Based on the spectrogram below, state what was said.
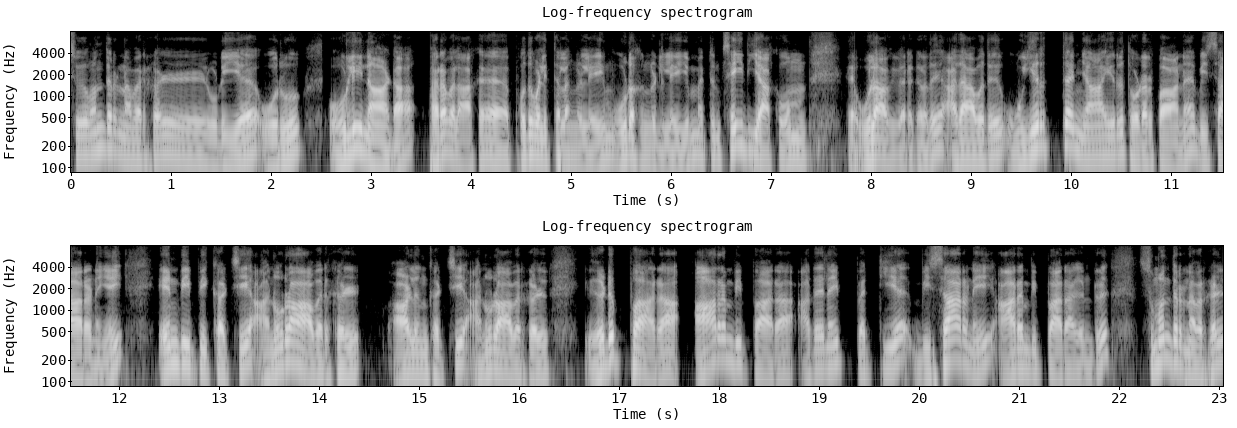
சுமந்திரன் அவர்களுடைய ஒரு ஒளி நாடா பரவலாக பொது வழித்தளங்களிலேயும் ஊடகங்களிலேயும் மற்றும் செய்தியாகவும் உலாவி வருகிறது. அதாவது உயிர்த்த ஞாயிறு தொடர்பான விசாரணையை என்பிபி கட்சி அனுரா அவர்கள் ஆளுங்கட்சி அனுரா அவர்கள் எடுப்பாரா ஆரம்பிப்பாரா அதனை பற்றிய விசாரணையை ஆரம்பிப்பாரா என்று சுமந்திரன் அவர்கள்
